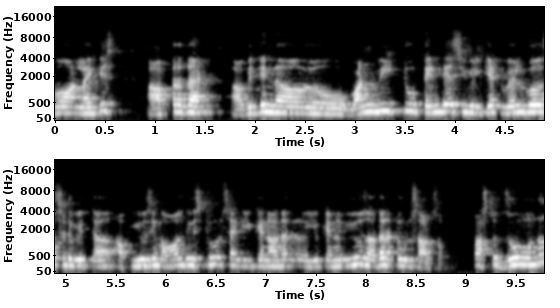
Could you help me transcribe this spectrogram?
go on like this after that within one week to ten days you will get well versed with of using all these tools and you can other you can use other tools also first Zoom ఉన్న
